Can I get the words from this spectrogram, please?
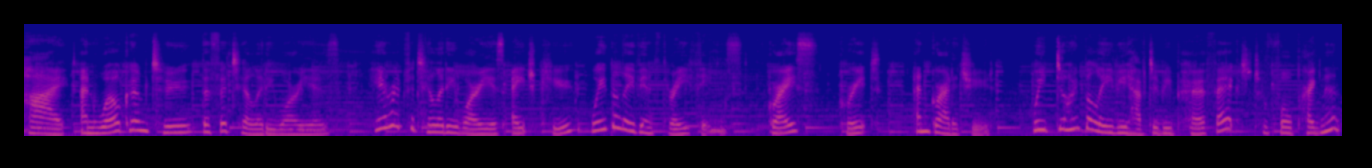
Hi, and welcome to the Fertility Warriors. Here at Fertility Warriors HQ, we believe in three things grace, grit, and gratitude. We don't believe you have to be perfect to fall pregnant,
